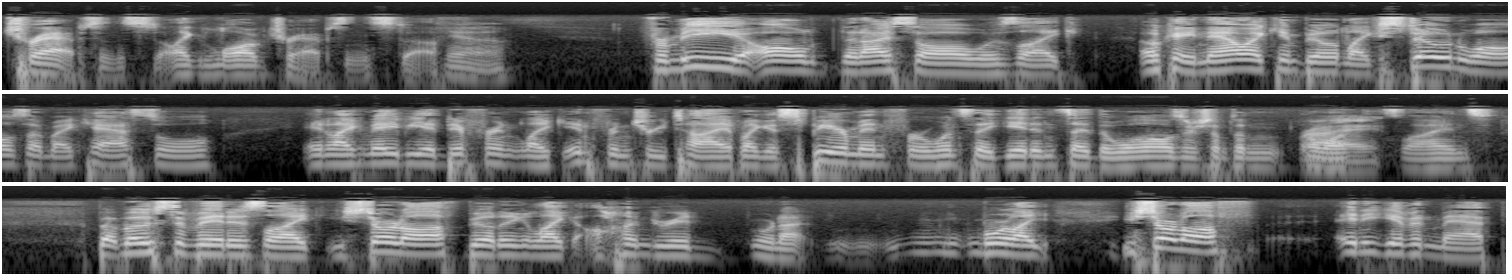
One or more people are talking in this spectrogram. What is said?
traps and st- like log traps and stuff Yeah. for me, all that I saw was like, okay, now I can build like stone walls on my castle and like maybe a different like infantry type, like a spearman for once they get inside the walls or something along Right. those lines. But most of it is like you start off building like a hundred or not more like you start off any given map.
